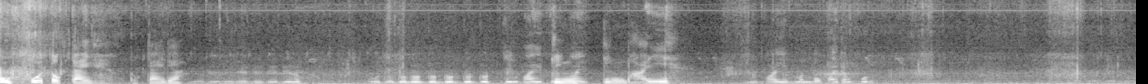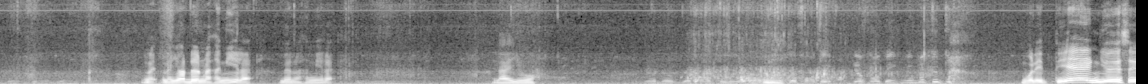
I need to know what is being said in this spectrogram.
อู้อู้ตกใจ ตกใจเดี๋ยวอุดอุดอุดอุดอุดอุดอุดกิ่งไผ่กิ้งไผ่กิ้งไผ่กิ่งไผ่มันบ่ไปทั้งพุ่นนายนยอดเดินมาทางนี้แหละ เดินมาทางนี้แหละ ได้อยู่เดี๋ยวเดี๋ยวเตียวฟอติเดี๋ยวฟอเดี๋ยวมันจะบริเตียงอยูเซ่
